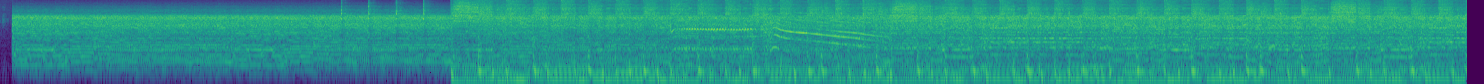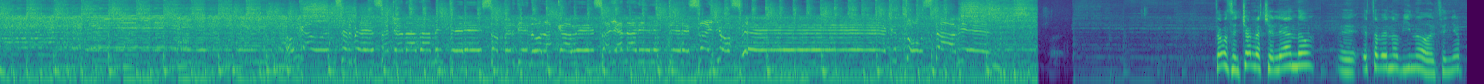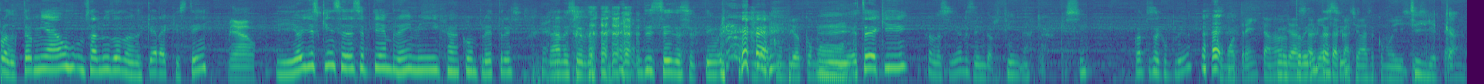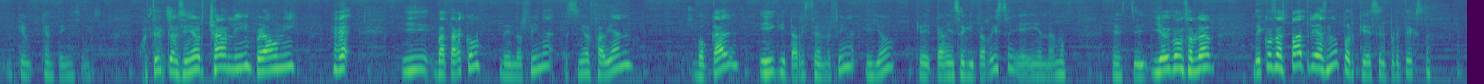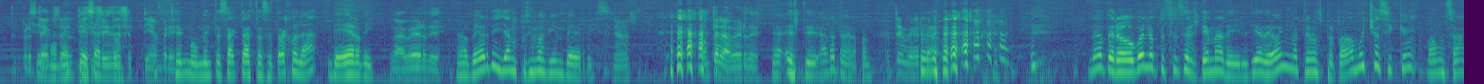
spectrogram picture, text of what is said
Estamos en charla cheleando. Eh, esta vez no vino el señor productor Miau. Un saludo donde quiera que esté. Miau. Y hoy es 15 de septiembre y mi hija cumple 3. Nada, no es cierto. 16 de septiembre. Ya cumplió como, Y estoy aquí con los señores de Endorfina, claro que sí. ¿Cuántos ha cumplido? como 30, ¿no? Como ya 30, salió esa sí. canción hace como 17 ca- años. qué canteños somos. Estoy con el señor Charlie Brownie y Bataco de Endorfina, el señor Fabián, vocal y guitarrista de Endorfina, y yo, que también soy guitarrista, y ahí andamos. Este, y hoy vamos a hablar de cosas patrias, ¿no? Porque es el pretexto. El pretexto, el momento 16 exacto. de septiembre. Es el momento exacto, hasta se trajo la verde. La verde. La verde y ya nos pusimos bien verdes. Ya. Ponte la verde. Ya, Este, al rato me la pongo. Ponte verga. No, pero bueno, pues es el tema del día de hoy. No tenemos preparado mucho, así que vamos a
